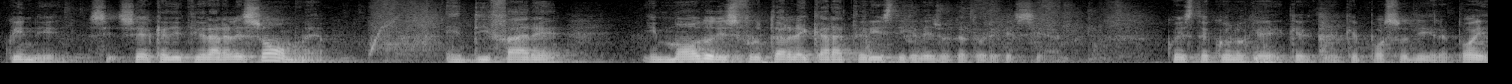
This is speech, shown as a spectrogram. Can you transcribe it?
quindi si cerca di tirare le somme e di fare in modo di sfruttare le caratteristiche dei giocatori che si hanno. Questo è quello che, che, che posso dire. Poi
